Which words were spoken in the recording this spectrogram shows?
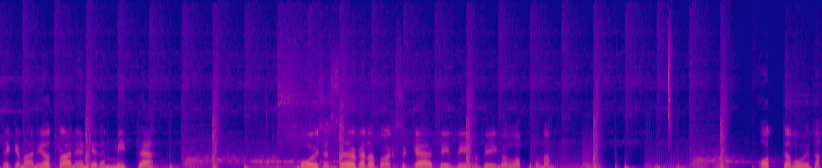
tekemään jotain, en tiedä mitä. Poisessa joka tapauksessa käytiin viime viikon loppuna otteluita.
